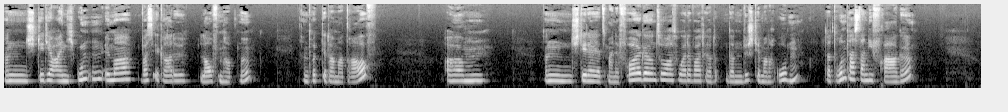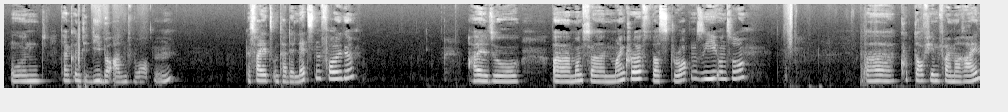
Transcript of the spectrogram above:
dann steht ja eigentlich unten immer, was ihr gerade laufen habt, ne? Dann drückt ihr da mal drauf. Ähm, dann steht ja jetzt meine Folge und sowas, whatever. Dann wischt ihr mal nach oben. Darunter ist dann die Frage. Und dann könnt ihr die beantworten. Es war jetzt unter der letzten Folge. Also äh, Monster in Minecraft, was droppen sie und so. Äh, guckt da auf jeden Fall mal rein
